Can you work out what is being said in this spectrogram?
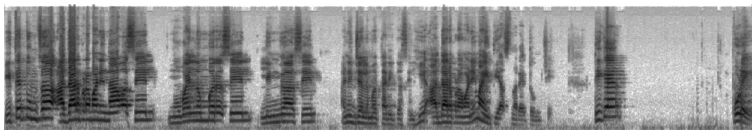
इथे तुमचं आधारप्रमाणे नाव असेल मोबाईल नंबर असेल लिंग असेल आणि जन्मतारीख असेल. ही आधारप्रमाणे माहिती असणार आहे तुमची. ठीक आहे? पुढे.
